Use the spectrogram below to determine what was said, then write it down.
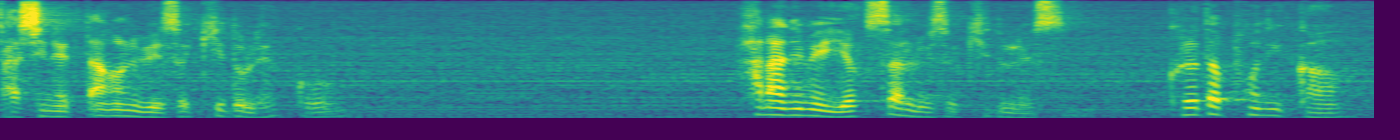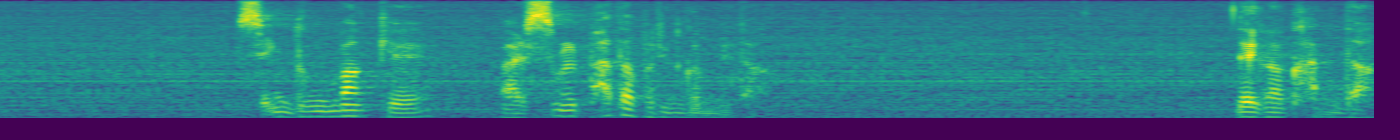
자신의 땅을 위해서 기도를 했고 하나님의 역사를 위해서 기도를 했습니다. 그러다 보니까 생뚱맞게 말씀을 받아버린 겁니다. 내가 간다.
